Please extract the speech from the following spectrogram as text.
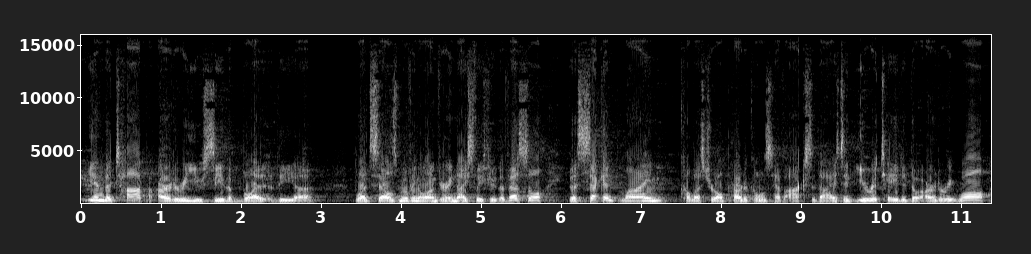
in the top artery, you see the blood, the uh, blood cells moving along very nicely through the vessel. The second line, cholesterol particles have oxidized and irritated the artery wall,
